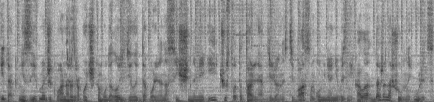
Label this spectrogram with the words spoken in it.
Итак, низы в Magic One разработчикам удалось сделать довольно насыщенными, и чувство тотальной обделенности басом у меня не возникало даже на шумной улице.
